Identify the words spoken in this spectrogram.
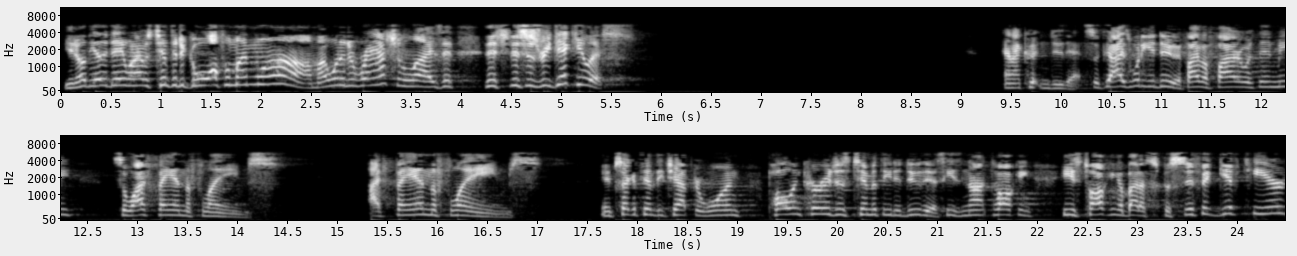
You know, the other day when I was tempted to go off on my mom, I wanted to rationalize it. This, this is ridiculous. And I couldn't do that. So guys, what do you do? If I have a fire within me, so I fan the flames. I fan the flames. In 2 Timothy chapter 1, Paul encourages Timothy to do this. He's not talking, he's talking about a specific gift here,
